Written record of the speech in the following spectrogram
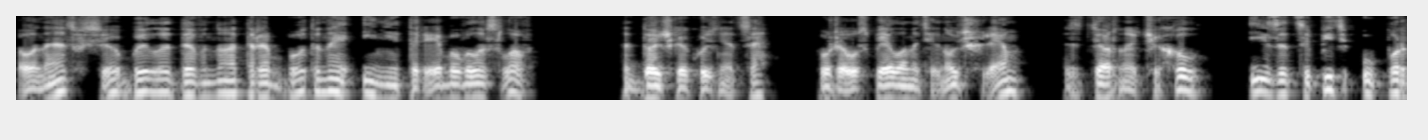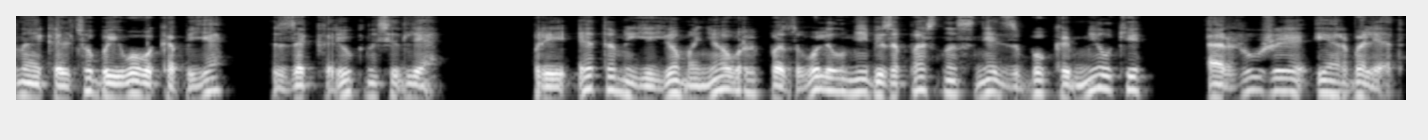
У нас все было давно отработано и не требовало слов. Дочка кузнеца уже успела натянуть шлем, сдернуть чехол и зацепить упорное кольцо боевого копья за крюк на седле. При этом ее маневр позволил мне безопасно снять с бока Милки оружие и арбалет.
